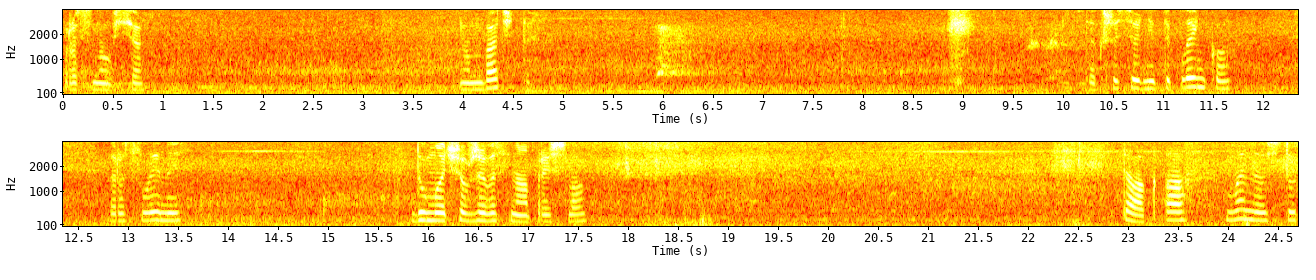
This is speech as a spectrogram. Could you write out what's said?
проснувся. Вон, бачите? Так що сьогодні тепленько, рослини думають, що вже весна прийшла. Так, а в мене ось тут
